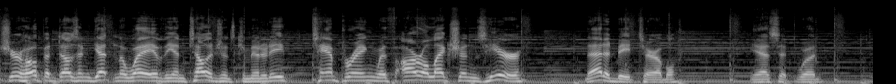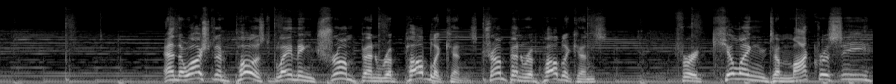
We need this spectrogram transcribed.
Sure hope it doesn't get in the way of the intelligence community tampering with our elections here. That'd be terrible. Yes, it would. And the Washington Post blaming Trump and Republicans, Trump and Republicans, for killing democracy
